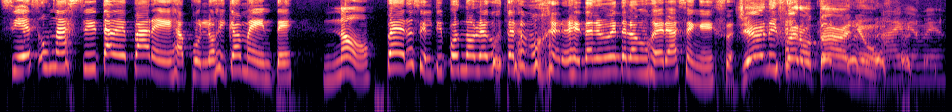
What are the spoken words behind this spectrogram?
Si es una cita de pareja, pues lógicamente no. Pero si el tipo no le gusta a las mujeres, generalmente las mujeres hacen eso. Jennifer Otaño. Ay, Dios mío.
